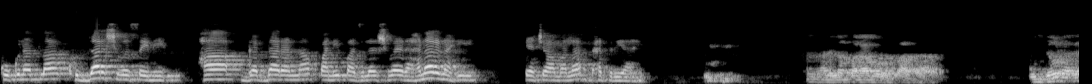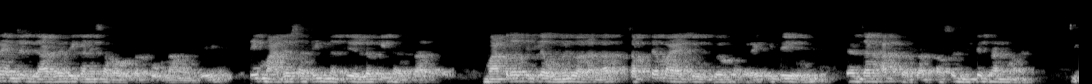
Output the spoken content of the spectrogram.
कोकणातला खुद्दार शिवसैनिक हा गद्दारांना पाणी पाजल्याशिवाय राहणार नाही याची आम्हाला खात्री आहे. झालेला पराभव पाहता. उद्धव ठाकरे यांच्या ज्या ज्या ठिकाणी सभा होतात कोकणामध्ये ते माझ्यासाठी नक्की लकी ठरतात. मात्र तिथल्या उमेदवाराला चपट्या पायाचे उद्धव ठाकरे तिथे येऊन त्यांचा घात करतात असं नितेश राणे म्हणाले.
